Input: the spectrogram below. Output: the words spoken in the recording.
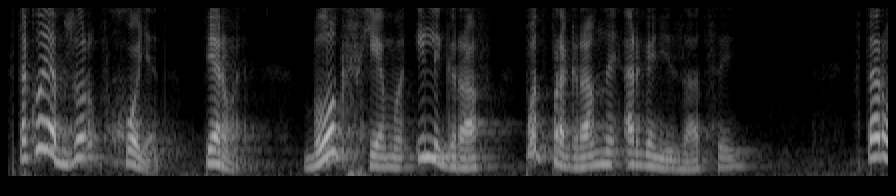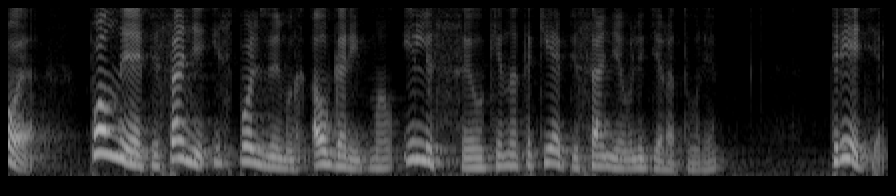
В такой обзор входят первое блок-схема или граф под программной организацией. Второе полное описание используемых алгоритмов или ссылки на такие описания в литературе. Третье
